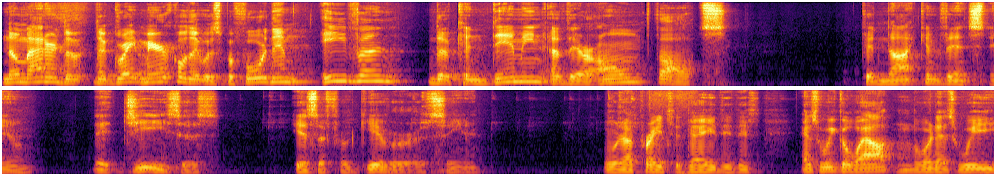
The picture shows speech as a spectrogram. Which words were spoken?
no matter the, the great miracle that was before them, even the condemning of their own thoughts could not convince them that Jesus is a forgiver of sin. Lord, I pray today that this as we go out and Lord, as we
